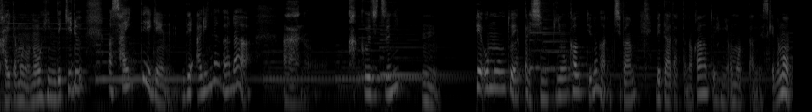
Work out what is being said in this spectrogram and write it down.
書いたものを納品できる、まあ、最低限でありながら、あの、確実に、うん、って思うと、やっぱり新品を買うっていうのが一番ベターだったのかなというふうに思ったんですけども、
